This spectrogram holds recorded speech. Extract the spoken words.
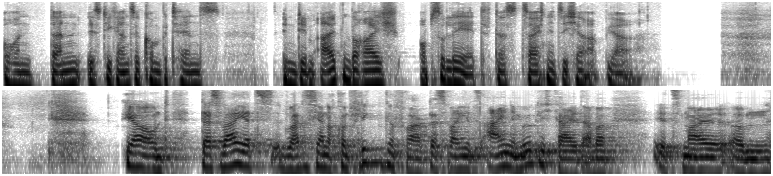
Und dann ist die ganze Kompetenz in dem alten Bereich obsolet. Das zeichnet sich ja ab, ja. Ja, und das war jetzt, du hattest ja nach Konflikten gefragt, das war jetzt eine Möglichkeit, aber jetzt mal, ähm,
